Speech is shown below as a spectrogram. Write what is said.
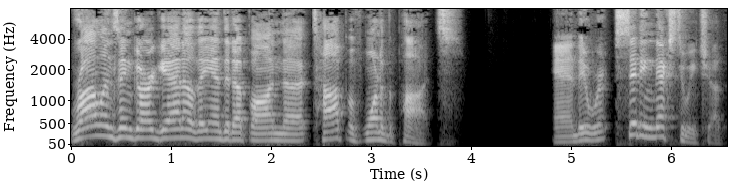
Rollins and Gargano, they ended up on uh, top of one of the pods. And they were sitting next to each other.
